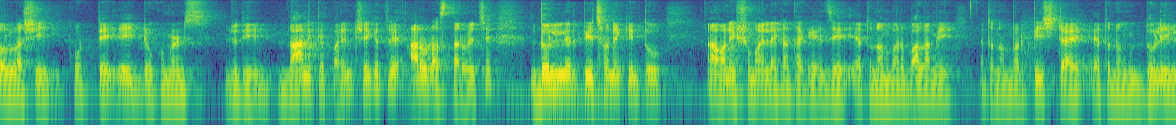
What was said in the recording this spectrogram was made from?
তল্লাশি করতে এই ডকুমেন্টস যদি না নিতে পারেন, সেই ক্ষেত্রে আরও রাস্তা রয়েছে। দলিলের পেছনে কিন্তু অনেক সময় লেখা থাকে যে এত নম্বর বালামে, এত নম্বর পৃষ্ঠায় এত নং দলিল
